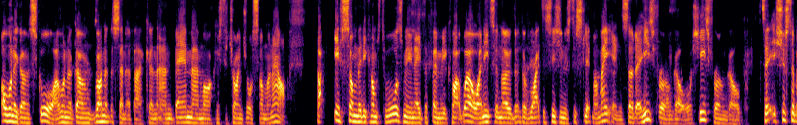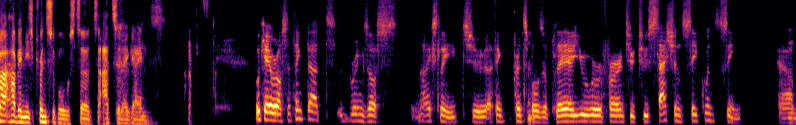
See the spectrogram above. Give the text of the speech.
I want to go and score. I want to go and run at the centre back and and bear man markers to try and draw someone out. But if somebody comes towards me and they defend me quite well, I need to know that the right decision is to slip my mate in so that he's for on goal or she's for on goal. So it's just about having these principles to, to add to their game. Okay, Ross, I think that brings us nicely to, I think, principles of play. You were referring to to session sequencing. Um,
